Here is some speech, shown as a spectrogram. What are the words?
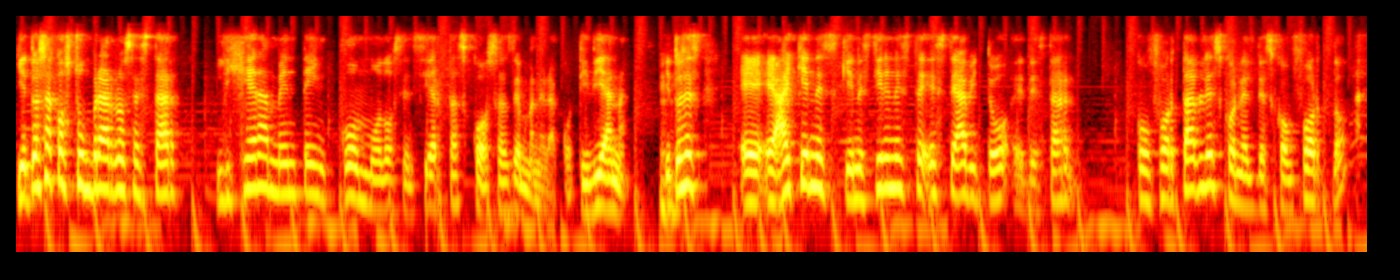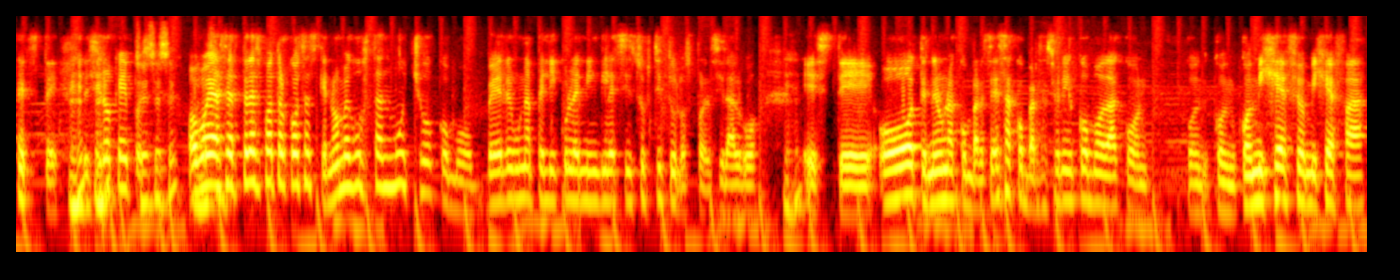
Y entonces acostumbrarnos a estar ligeramente incómodos en ciertas cosas de manera cotidiana. Entonces, eh, eh, hay quienes, quienes tienen este, este hábito eh, de estar confortables con el desconfort, ¿no? Este, decir, ok, pues, o voy a hacer tres, cuatro cosas que no me gustan mucho, como ver una película en inglés sin subtítulos, por decir algo, este, o tener una conversación, esa conversación incómoda con, con, con, mi jefe o mi jefa,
